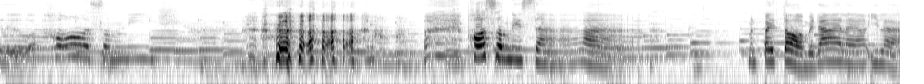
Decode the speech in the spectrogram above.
หรือว่าพ่อสำนี พ่อสมนิสาล่ะ มันไปต่อไม่ได้แล้วอีหล่ะ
